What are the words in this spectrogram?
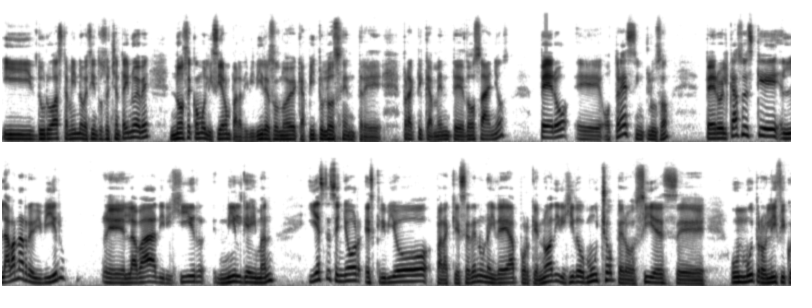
y duró hasta 1989. No sé cómo lo hicieron para dividir esos nueve capítulos entre prácticamente dos años, pero, eh, o tres incluso. Pero el caso es que la van a revivir, eh, la va a dirigir Neil Gaiman. Y este señor escribió, para que se den una idea, porque no ha dirigido mucho, pero sí es eh, un muy prolífico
